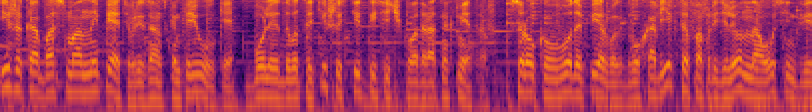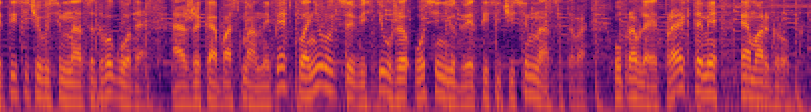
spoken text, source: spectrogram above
и ЖК «Басманный 5» в Рязанском переулке более 26 тысяч квадратных метров. Срок ввода первых двух объектов определен на осень 2018 года, а ЖК «Басманный 5» планируется ввести уже осенью 2017 Управляет проектами MR Group.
